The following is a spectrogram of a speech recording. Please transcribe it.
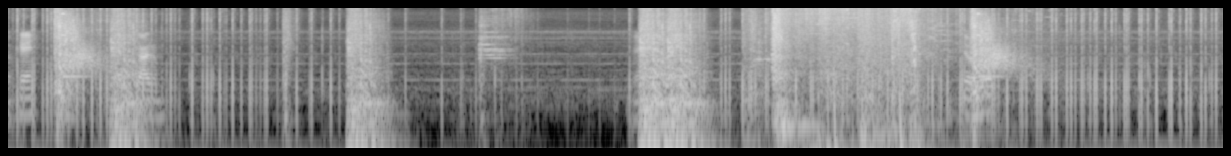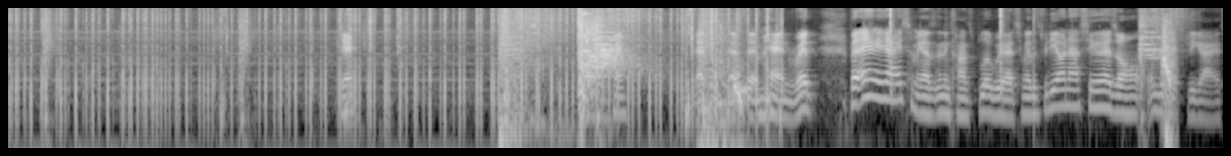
Okay. Yep, got him. That's, it, man. Rip. But anyway, guys, tell me guys in the comments below what you guys think of this video, and I'll see you guys all in the next video, guys.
